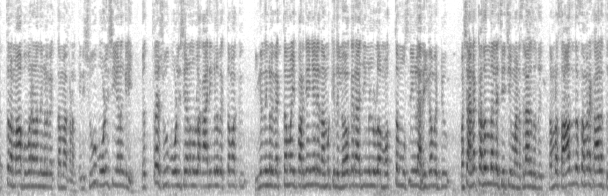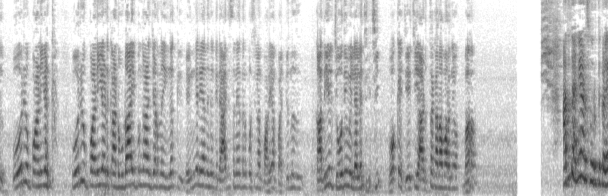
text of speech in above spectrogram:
എത്ര മാപ്പ് പറയണം നിങ്ങൾ വ്യക്തമാക്കണം. ഇനി ഷൂ പോളിഷ് ചെയ്യണമെങ്കിൽ എത്ര ഷൂ പോളിഷ് ചെയ്യണം എന്നുള്ള കാര്യങ്ങൾ വ്യക്തമാക്കി. ഇങ്ങനെ നിങ്ങൾ വ്യക്തമായി പറഞ്ഞു കഴിഞ്ഞാൽ നമുക്കിത് ലോകരാജ്യങ്ങളിലുള്ള മൊത്തം മുസ്ലിങ്ങളെ അറിയിക്കാൻ പറ്റൂ. പക്ഷെ അനക്കതൊന്നല്ല ചേച്ചി മനസ്സിലാകുന്നത്. നമ്മുടെ സ്വാതന്ത്ര്യ സമര കാലത്ത് ഒരു പണിയെടുക്കാൻ ഒരു പണിയെടുക്കാണ്ട് ഉടായ്പും ചേർന്ന നിങ്ങൾക്ക് എങ്ങനെയാ നിങ്ങൾക്ക് രാജ്യസ്നേഹത്തിനെ കുറിച്ചെല്ലാം പറയാൻ പറ്റുന്നത്? കഥയിൽ ചോദ്യമില്ലല്ലേ ചേച്ചി? ഓക്കെ ചേച്ചി അടുത്ത കഥ പറഞ്ഞോ. ബാ. അത് തന്നെയാണ് സുഹൃത്തുക്കളെ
